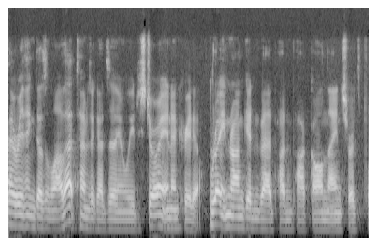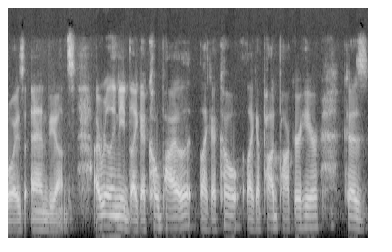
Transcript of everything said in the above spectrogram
Everything doesn't allow that times a godzillion. We destroy and uncreate it. Right and wrong, good and bad, POD and POC, all nine shorts, boys and beyonds. I really need like a co-pilot, like a co, like a pod pocker here, because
